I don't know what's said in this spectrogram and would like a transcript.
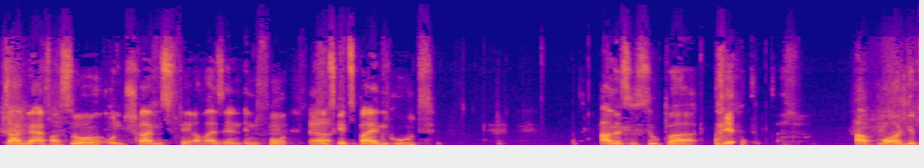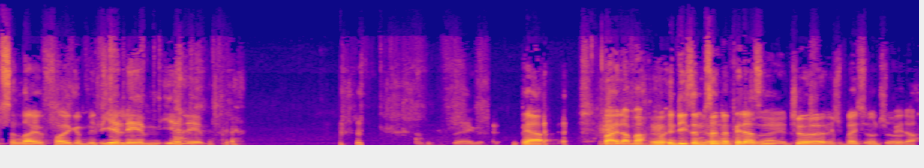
sagen wir einfach so und schreiben es fairerweise in Info. Ja. Uns geht's beiden gut. Alles ist super. Wir, Ab morgen gibt's eine neue Folge mit. wir leben, ihr lebt. Sehr gut. Ja, weitermachen. In diesem Jo, Sinne, Petersen, tschö, wir sprechen uns. später.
